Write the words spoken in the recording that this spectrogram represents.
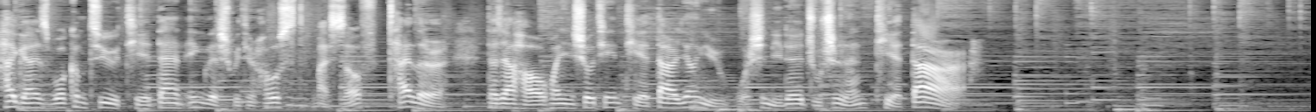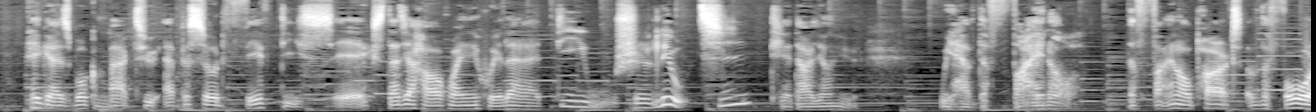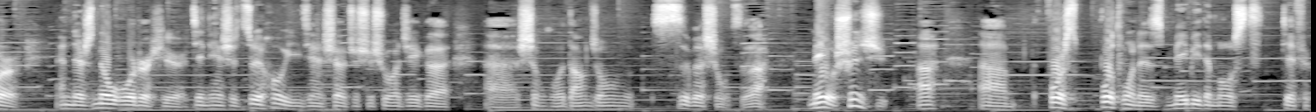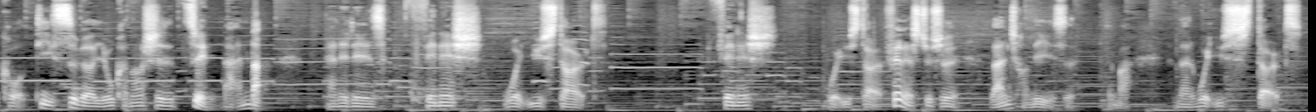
Hi guys, welcome to 铁蛋 English with your host myself Tyler. 大家好，欢迎收听铁蛋儿英语，我是你的主持人铁蛋儿。Hey guys, welcome back to episode fifty-six. 大家好，欢迎回来第五十六期铁蛋儿英语。We have the final, the final part of the four. And there's no order here。今天是最后一件事，就是说这个呃生活当中四个守则没有顺序啊啊。Fourth fourth one is maybe the most difficult。第四个有可能是最难的，and it is finish what you start。Finish what you start。Finish 就是完成的意思，对吗？And then what you start，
